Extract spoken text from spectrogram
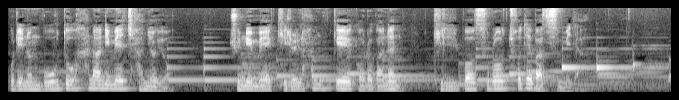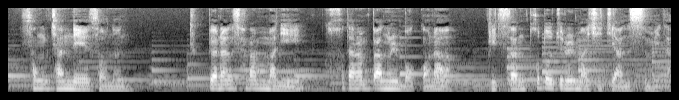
우리는 모두 하나님의 자녀요. 주님의 길을 함께 걸어가는 길벗으로 초대받습니다. 성찬내에서는 특별한 사람만이 커다란 빵을 먹거나 비싼 포도주를 마시지 않습니다.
